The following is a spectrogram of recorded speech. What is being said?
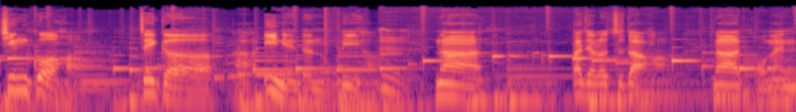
经过哈这个啊一年的努力哈，嗯，那。大家都知道哈，那我们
